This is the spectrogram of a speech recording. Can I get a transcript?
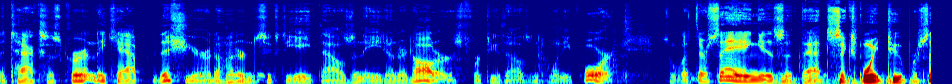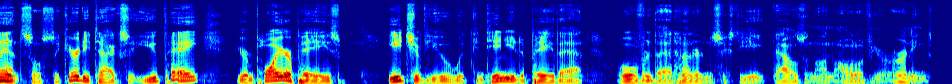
The tax is currently capped this year at $168,800 for 2024. So what they're saying is that that 6.2% Social Security tax that you pay, your employer pays, each of you would continue to pay that over that 168,000 on all of your earnings.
